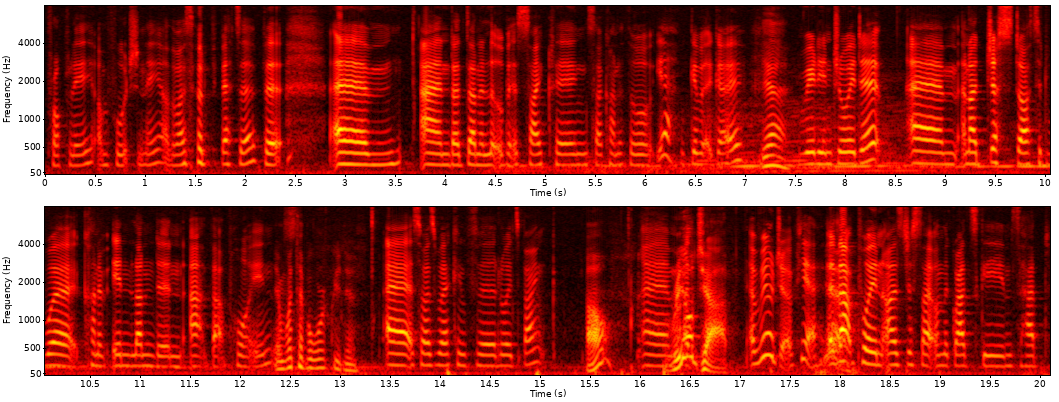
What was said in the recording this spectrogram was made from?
properly, unfortunately. Otherwise, I'd be better. But um, and I'd done a little bit of cycling, so I kind of thought, yeah, we'll give it a go yeah. really enjoyed it. Um, and I just started work kind of in London at that point. And what type of work were you doing? Uh, so I was working for Lloyd's Bank. Oh, Um, real a, job. A real job, yeah. Yeah. At that point, I was just like on the grad schemes, had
